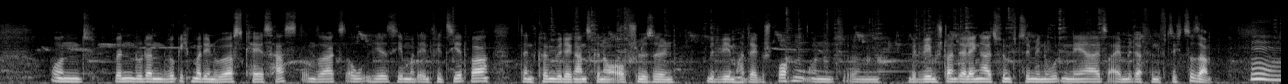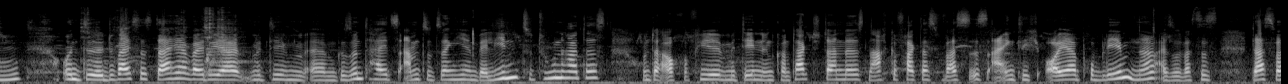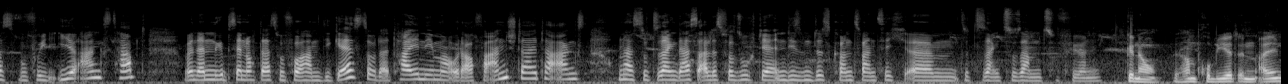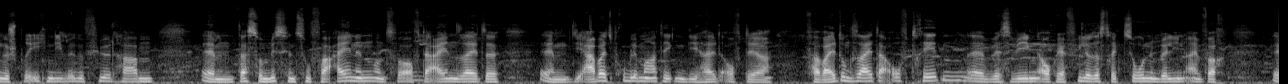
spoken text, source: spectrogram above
Und wenn du dann wirklich mal den Worst Case hast und sagst, oh, hier ist jemand, der infiziert war, dann können wir dir ganz genau aufschlüsseln, mit wem hat er gesprochen und ähm, mit wem stand er länger als 15 Minuten näher als 1,50 Meter zusammen. Mhm. Und äh, du weißt es daher, weil du ja mit dem ähm, Gesundheitsamt sozusagen hier in Berlin zu tun hattest und da auch viel mit denen in Kontakt standest, nachgefragt hast, was ist eigentlich euer Problem? Ne? Also was ist das, was, wofür ihr Angst habt? Weil dann gibt es ja noch das, wovor haben die Gäste oder Teilnehmer oder auch Veranstalter Angst und hast sozusagen das alles versucht ja in diesem Discount 20 ähm, sozusagen zusammenzuführen. Genau, wir haben probiert in allen Gesprächen, die wir geführt haben, ähm, das so ein bisschen zu vereinen. Und zwar auf der einen Seite ähm, die Arbeitsproblematiken, die halt auf der Verwaltungsseite auftreten, äh, weswegen auch ja viele Restriktionen in Berlin einfach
